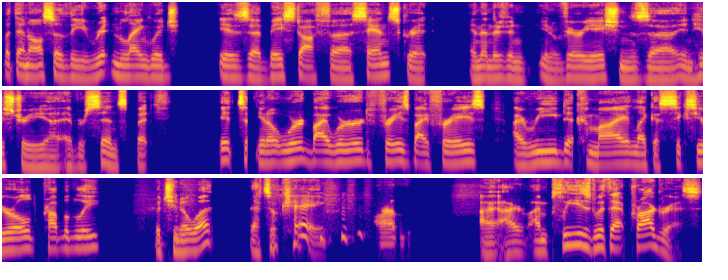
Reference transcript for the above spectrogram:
but then also the written language is uh, based off uh, Sanskrit and then there's been you know variations uh, in history uh, ever since. But it you know word by word, phrase by phrase, I read Khmer like a six year old probably, but you know what? That's okay. Um, I, I, I'm pleased with that progress,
